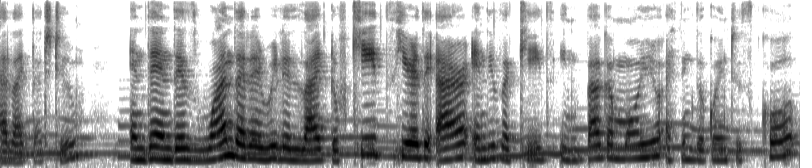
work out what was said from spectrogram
I like that too. And then there's one that I really liked of kids. Here they are, and these are kids in Bagamoyo. I think they're going to school.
